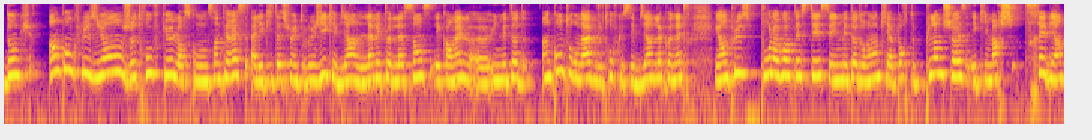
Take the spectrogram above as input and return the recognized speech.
Donc, en conclusion, je trouve que lorsqu'on s'intéresse à l'équitation éthologique, eh bien, la méthode Lassens est quand même euh, une méthode incontournable. Je trouve que c'est bien de la connaître. Et en plus, pour l'avoir testée, c'est une méthode vraiment qui apporte plein de choses et qui marche très bien.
